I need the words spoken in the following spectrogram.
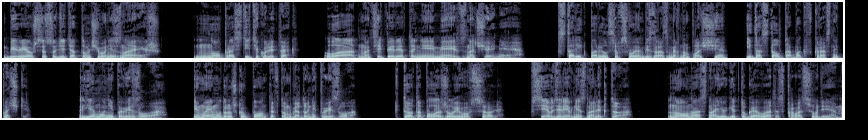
Берешься судить о том, чего не знаешь. Ну, простите, коли так. Ладно, теперь это не имеет значения. Старик порылся в своем безразмерном плаще и достал табак в красной пачке. Ему не повезло. И моему дружку Понте в том году не повезло. Кто-то положил его в соль. Все в деревне знали кто. Но у нас на юге туговато с правосудием.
